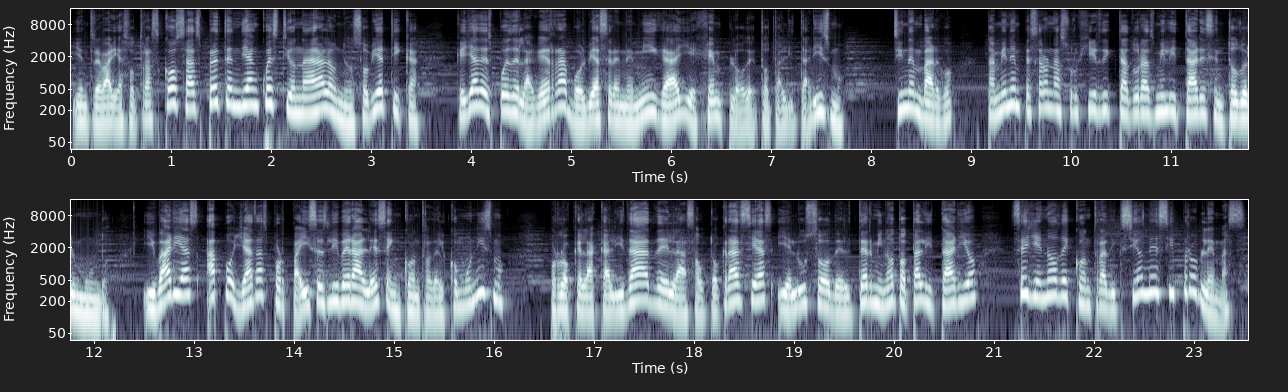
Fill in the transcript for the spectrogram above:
y entre varias otras cosas pretendían cuestionar a la Unión Soviética, que ya después de la guerra volvió a ser enemiga y ejemplo de totalitarismo. Sin embargo, también empezaron a surgir dictaduras militares en todo el mundo, y varias apoyadas por países liberales en contra del comunismo, por lo que la calidad de las autocracias y el uso del término totalitario se llenó de contradicciones y problemas.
